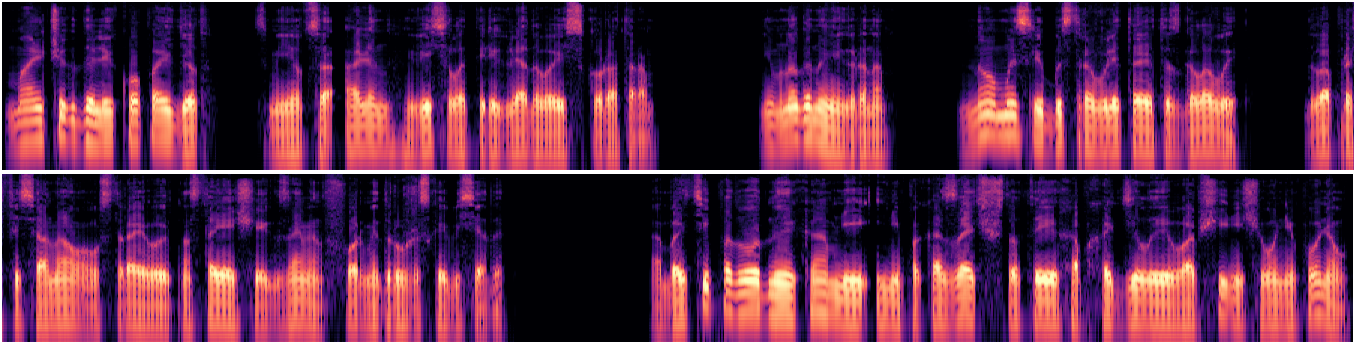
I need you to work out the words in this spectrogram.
Мальчик далеко пойдет, смеется Ален, весело переглядываясь с куратором. Немного наиграно. Но мысли быстро вылетают из головы. Два профессионала устраивают настоящий экзамен в форме дружеской беседы. Обойти подводные камни и не показать, что ты их обходил и вообще ничего не понял?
